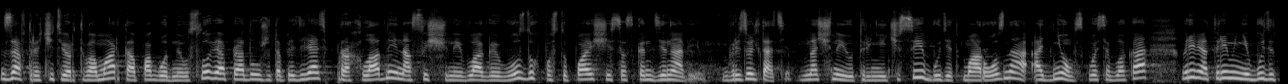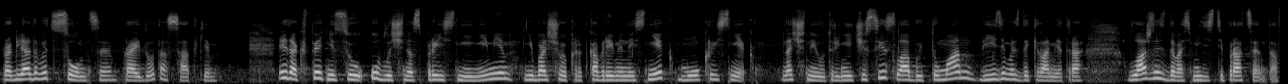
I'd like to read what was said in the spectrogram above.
Завтра, 4 марта, погодные условия продолжат определять прохладный, насыщенный влагой воздух, поступающий со Скандинавии. В результате в ночные и утренние часы будет морозно, а днем сквозь облака время от времени будет проглядывать солнце, пройдут осадки. Итак, в пятницу облачно с прояснениями, небольшой кратковременный снег, мокрый снег. Ночные утренние часы, слабый туман, видимость до километра, влажность до 80%.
